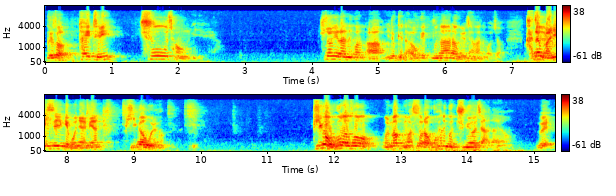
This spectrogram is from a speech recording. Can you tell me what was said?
그래서 타이틀이 추정이에요. 추정이라는 건, 아, 이렇게 나오겠구나라고 예상하는 거죠. 가장 많이 쓰이는 게 뭐냐면, 비가 올 확률. 비가 오고 나서 얼마큼 왔어라고 하는 건 중요하지 않아요. 왜?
